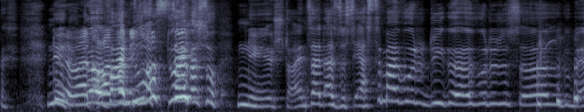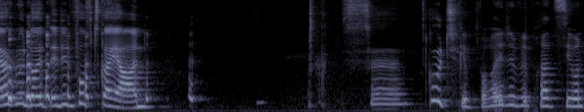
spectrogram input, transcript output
Nee, Ja, war nicht du, lustig. du einfach so, nee, Steinzeit, also das erste Mal wurde, die, wurde das äh, gemerkt in den 50er Jahren. Das, äh, gut. Gebäudevibration.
